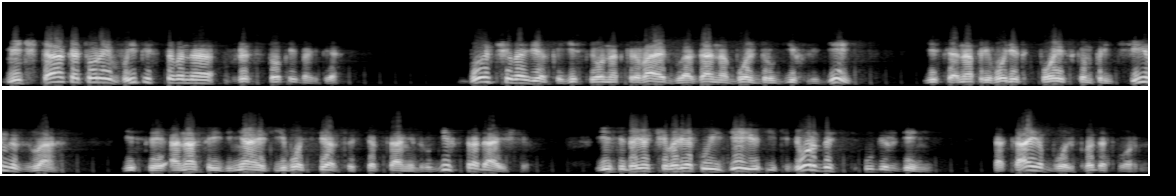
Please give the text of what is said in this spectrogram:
Мечта, которая выпистована в жестокой борьбе. Боль человека, если он открывает глаза на боль других людей, если она приводит к поискам причины зла, если она соединяет его сердце с сердцами других страдающих, если дает человеку идею и твердость убеждений, такая боль плодотворна.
